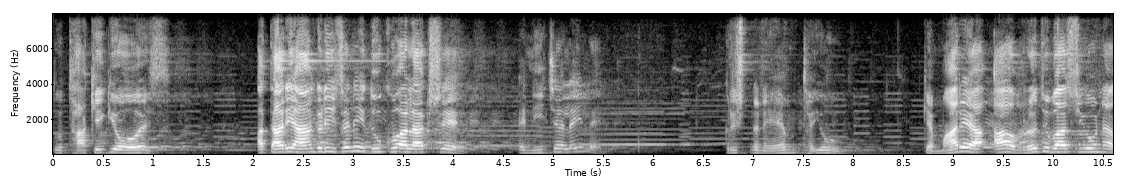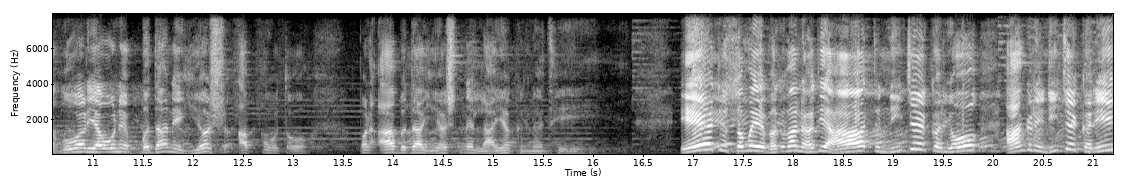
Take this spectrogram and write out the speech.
તું થાકી ગયો હોઈશ. આ તારી આંગળી છે ને દુખવા લાગશે. એ નીચે લઈ લે. કૃષ્ણને એમ થયું કે મારે આ વ્રજવાસીઓના ગોવાળિયાઓને બધાને યશ આપવો હતો, પણ આ બધા યશને લાયક નથી. એ જ સમયે ભગવાન હજી હાથ નીચે કર્યો, આંગળી નીચે કરી,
